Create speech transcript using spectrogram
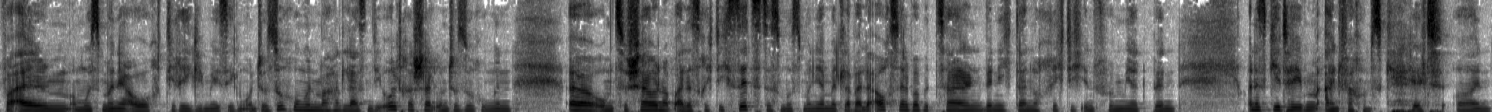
Vor allem muss man ja auch die regelmäßigen Untersuchungen machen lassen, die Ultraschalluntersuchungen, äh, um zu schauen, ob alles richtig sitzt. Das muss man ja mittlerweile auch selber bezahlen, wenn ich dann noch richtig informiert bin. Und es geht eben einfach ums Geld. Und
